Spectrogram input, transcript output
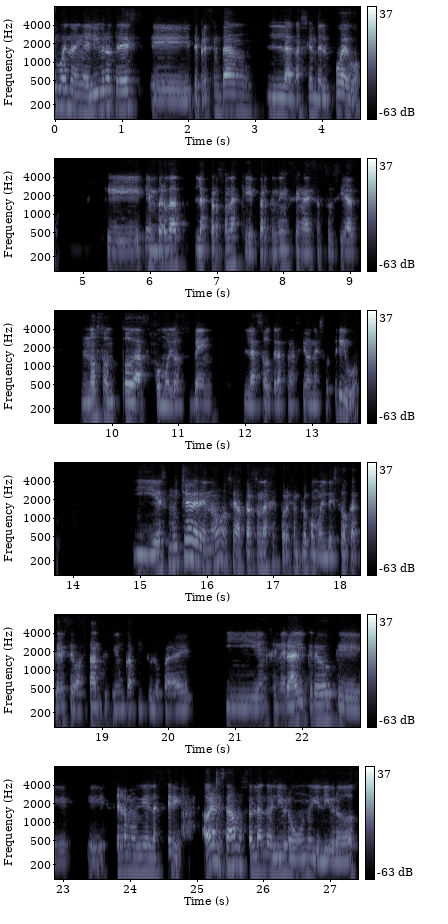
bueno, en el libro 3 eh, te presentan la Nación del Fuego, que en verdad las personas que pertenecen a esa sociedad no son todas como los ven las otras naciones o tribus. Y es muy chévere, ¿no? O sea, personajes, por ejemplo, como el de Sokka crece bastante, tiene un capítulo para él. Y en general creo que eh, cierra muy bien la serie. Ahora que estábamos hablando del libro 1 y el libro 2,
